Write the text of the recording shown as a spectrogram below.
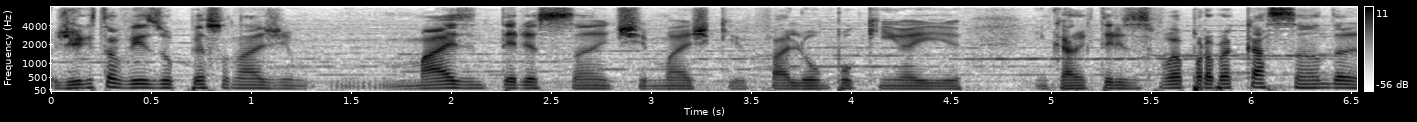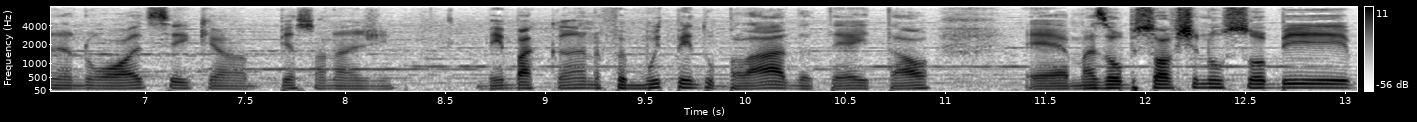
Eu diria que talvez o personagem mais interessante, mas que falhou um pouquinho aí em caracterização foi a própria Cassandra, né? No Odyssey, que é uma personagem bem bacana, foi muito bem dublada até e tal. É, mas a Ubisoft não soube,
